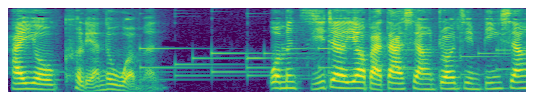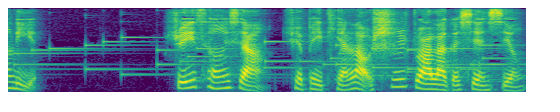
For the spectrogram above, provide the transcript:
还有可怜的我们，我们急着要把大象装进冰箱里，谁曾想？却被田老师抓了个现行。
